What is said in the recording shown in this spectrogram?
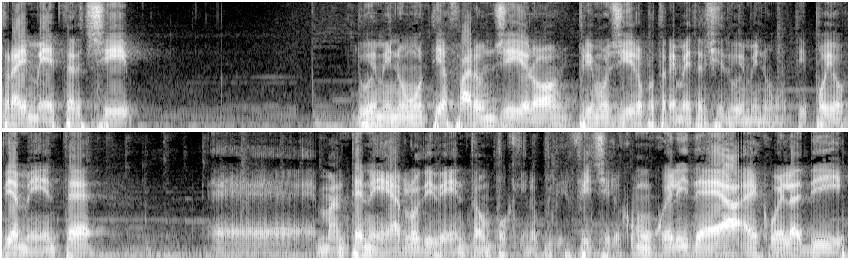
potrei metterci due minuti a fare un giro, il primo giro potrei metterci due minuti, poi ovviamente eh, mantenerlo diventa un pochino più difficile. Comunque l'idea è quella di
